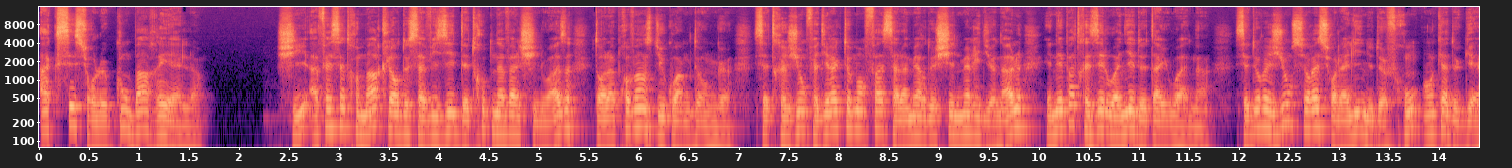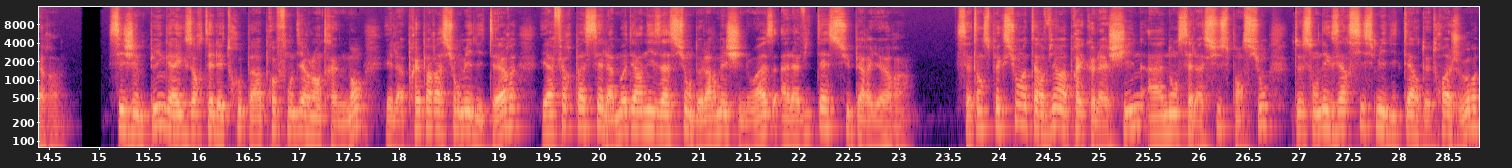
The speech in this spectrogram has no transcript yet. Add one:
axé sur le combat réel. Xi a fait cette remarque lors de sa visite des troupes navales chinoises dans la province du Guangdong. Cette région fait directement face à la mer de Chine méridionale et n'est pas très éloignée de Taïwan. Ces deux régions seraient sur la ligne de front en cas de guerre. Xi Jinping a exhorté les troupes à approfondir l'entraînement et la préparation militaire et à faire passer la modernisation de l'armée chinoise à la vitesse supérieure. Cette inspection intervient après que la Chine a annoncé la suspension de son exercice militaire de trois jours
